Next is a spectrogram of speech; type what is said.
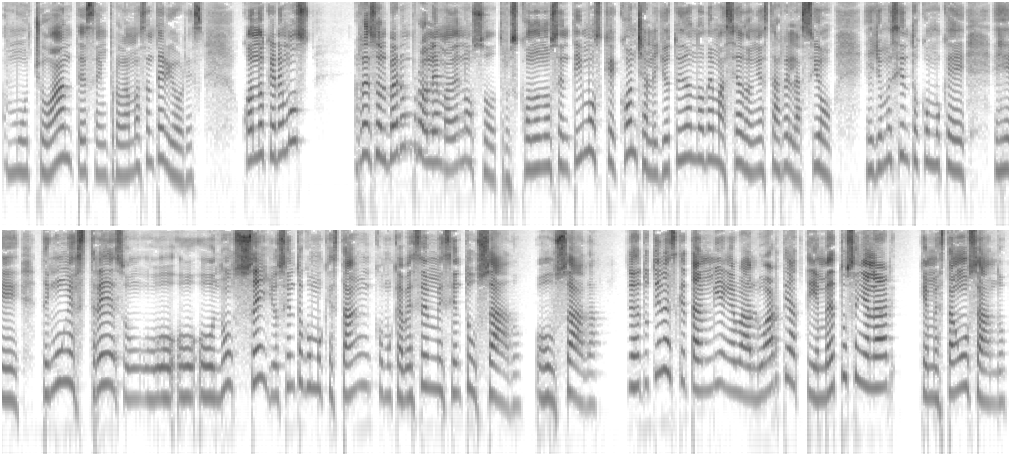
mucho antes en programas anteriores, cuando queremos resolver un problema de nosotros, cuando nos sentimos que, conchale, yo estoy dando demasiado en esta relación, eh, yo me siento como que eh, tengo un estrés o, o- o- o no sé, yo siento como que están, como que a veces me siento usado o usada. Entonces tú tienes que también evaluarte a ti, en vez de tú señalar que me están usando,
